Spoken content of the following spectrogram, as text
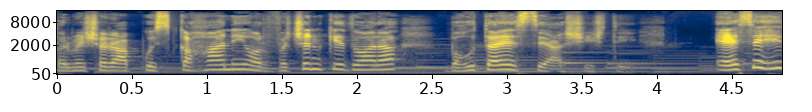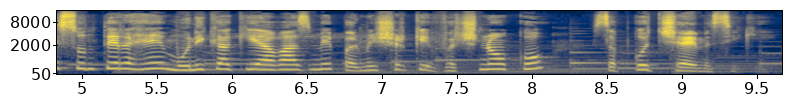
परमेश्वर आपको इस कहानी और वचन के द्वारा बहुतायत से आशीष दे। ऐसे ही सुनते रहें मोनिका की आवाज़ में परमेश्वर के वचनों को सबको जय मसीह की।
